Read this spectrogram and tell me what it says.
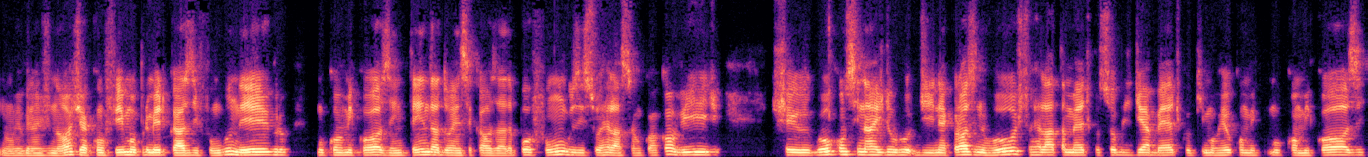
no Rio Grande do Norte, já confirma o primeiro caso de fungo negro, mucormicose, entenda a doença causada por fungos e sua relação com a Covid, chegou com sinais do, de necrose no rosto, relata médico sobre diabético que morreu com mucormicose.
